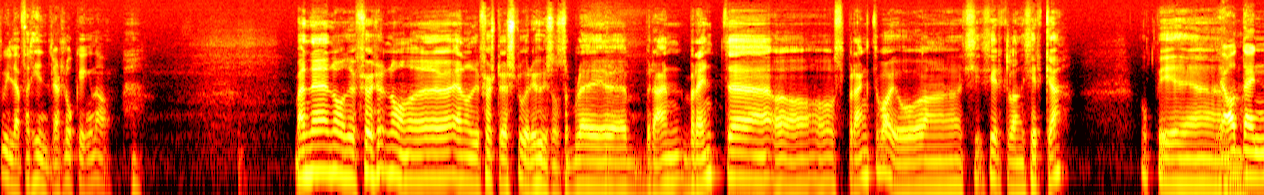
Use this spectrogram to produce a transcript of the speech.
ville forhindre slukking, da. Men eh, noen av de første, noen, eh, en av de første store husene som ble brent, brent eh, og, og sprengt, var jo eh, Kirkeland kirke. Oppi eh, Ja, den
